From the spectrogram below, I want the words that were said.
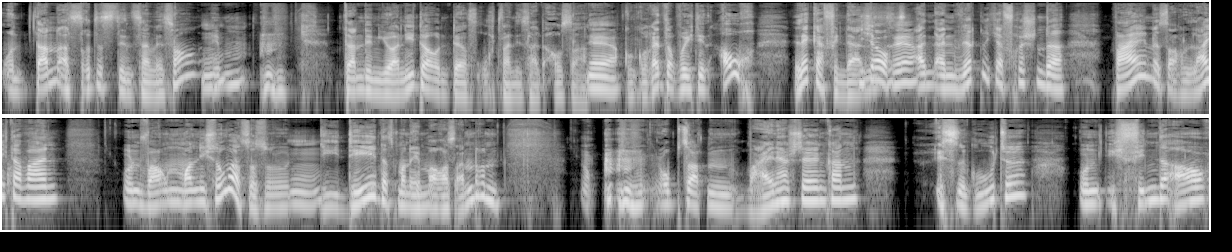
und dann als drittes den Saint Vincent eben. Dann den Johanniter und der Fruchtwein ist halt außer Ja, ja. Konkurrenz, obwohl ich den auch lecker finde. Also Ich auch, ja. Ein, ein wirklich erfrischender Wein, ist auch ein leichter Wein. Und warum mal nicht sowas? Also Mhm. die Idee, dass man eben auch aus anderen Obstsorten Wein herstellen kann, ist eine gute. Und ich finde auch,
